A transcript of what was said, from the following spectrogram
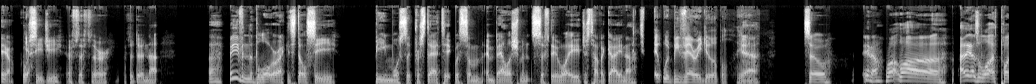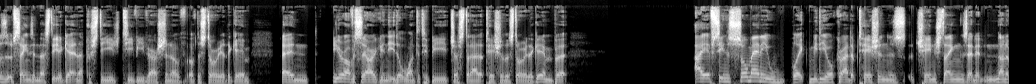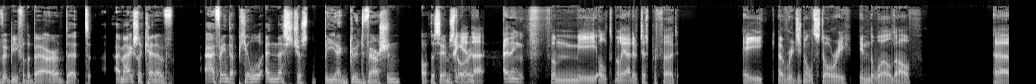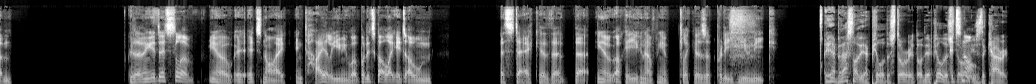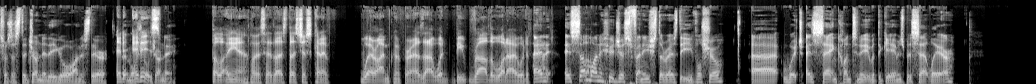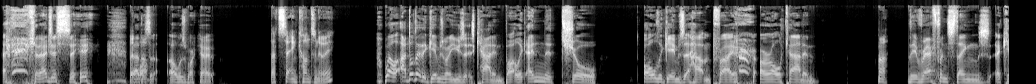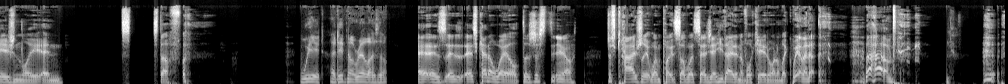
you know, go Yeah. CG if if they're if they're doing that. Uh, but even the bloater, I could still see being mostly prosthetic with some embellishments if they want to just have a guy in a It would be very doable. yeah. Yeah. So you know, lot, lot, I think there's a lot of positive signs in this that you're getting a prestige TV version of of the story of the game, and you're obviously arguing that you don't want it to be just an adaptation of the story of the game, but I have seen so many like mediocre adaptations change things, and it, none of it be for the better. That I'm actually kind of I find appeal in this just being a good version of the same story. I get that. I think for me, ultimately, I'd have just preferred a original story in the world of, um, because I think it, it's still a you know it, it's not like entirely unique world, but it's got like its own aesthetic that that you know okay you can have you know clickers are pretty unique Yeah, but that's not the appeal of the story, though. The appeal of the It's story not. is the characters. It's the journey they go on. It's their It- it emotional is. journey. but like, yeah like I said that's that's just kind of where I'm coming from as that would be rather what I would have And had. as someone who just finished the Resident Evil show, uh, which is set in continuity with the games but set later, can I just say that what? doesn't always work out? That's set in continuity. Well, I don't think the game's going to use it as canon, but like in the show, all the games that happened prior are all canon. Huh. They reference things occasionally in s- stuff. Weird. I did not realize that. it is it's, it's kind of wild. There's just you know, just casually at one point someone says, "Yeah, he died in a volcano," and I'm like, "Wait a minute, that happened." that,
